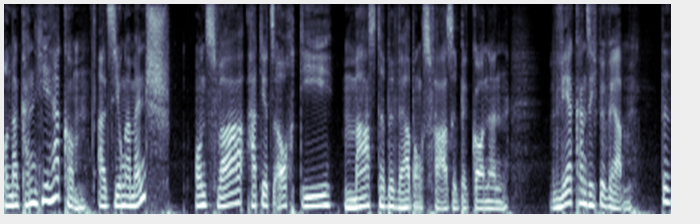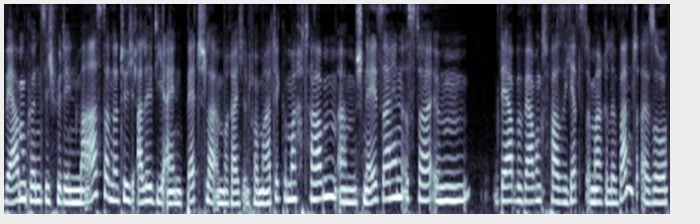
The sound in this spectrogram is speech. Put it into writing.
Und man kann hierher kommen als junger Mensch. Und zwar hat jetzt auch die Masterbewerbungsphase begonnen. Wer kann sich bewerben? Bewerben können sich für den Master natürlich alle, die einen Bachelor im Bereich Informatik gemacht haben. Ähm, schnell sein ist da im der Bewerbungsphase jetzt immer relevant. Also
